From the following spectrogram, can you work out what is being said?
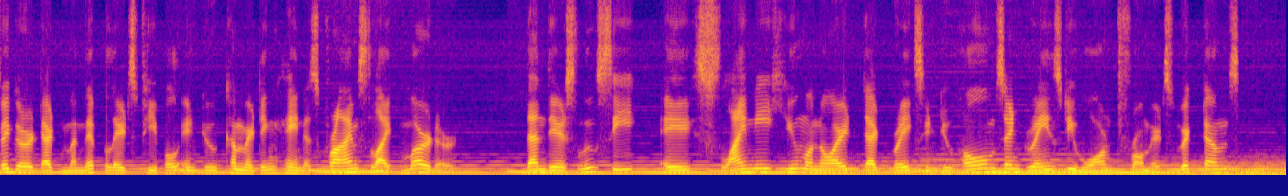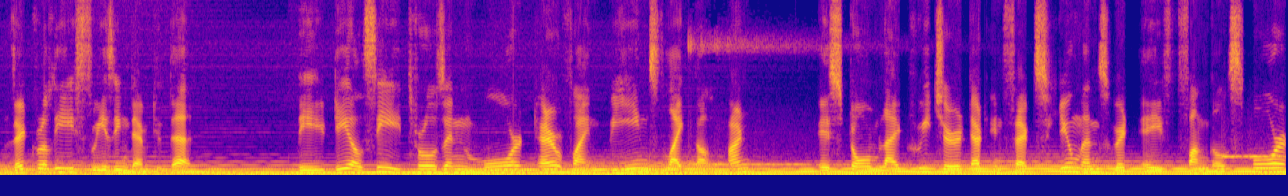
figure that manipulates people into committing heinous crimes like murder. Then there's Lucy, a slimy humanoid that breaks into homes and drains the warmth from its victims, literally freezing them to death. The DLC throws in more terrifying beings like the Hunt, a storm like creature that infects humans with a fungal spore,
